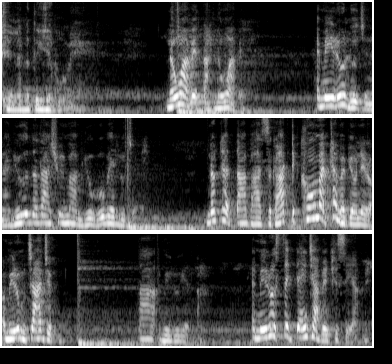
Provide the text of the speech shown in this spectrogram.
ထင်လည်းမသိရဘူးပဲလုံးဝပဲတာလုံးဝပဲအမေတို့လူချင်တာရိုးသားသားရွှေမမျိုးကိုပဲလူချင်တယ်နောက်ထပ်သားပါစကားတစ်ခုမှထပ်မပြောနဲ့တော့အမေတို့မကြားချင်ဘူးသားအမေတို့ရဲ့သားအမေတို့စိတ်တိုင်းကြပဲဖြစ်စေရမယ်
